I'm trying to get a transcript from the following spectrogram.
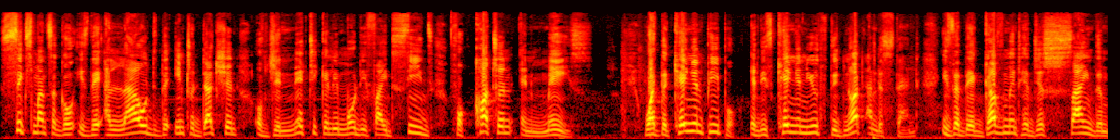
six months ago is they allowed the introduction of genetically modified seeds for cotton and maize. What the Kenyan people and these Kenyan youth did not understand is that their government had just signed them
